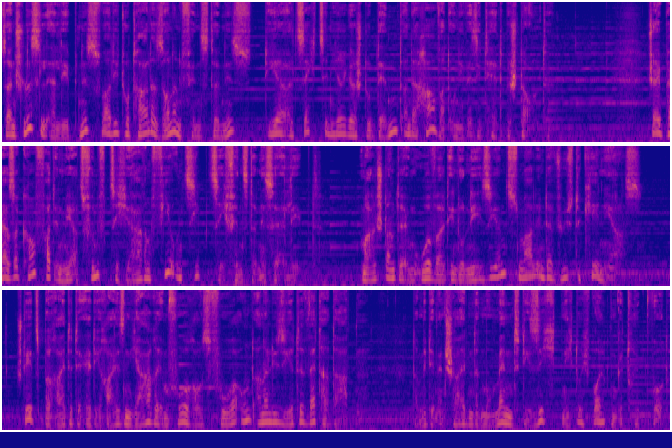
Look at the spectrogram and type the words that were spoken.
Sein Schlüsselerlebnis war die totale Sonnenfinsternis, die er als 16-jähriger Student an der Harvard-Universität bestaunte. Jay Persakow hat in mehr als 50 Jahren 74 Finsternisse erlebt. Mal stand er im Urwald Indonesiens, mal in der Wüste Kenias. Stets bereitete er die Reisen Jahre im Voraus vor und analysierte Wetterdaten, damit im entscheidenden Moment die Sicht nicht durch Wolken getrübt wurde.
